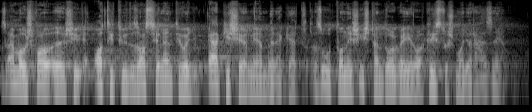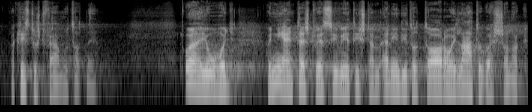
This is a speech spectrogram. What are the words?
az Emmaus valósi attitűd az azt jelenti, hogy elkísérni embereket az úton és Isten dolgairól, a Krisztus magyarázni, a Krisztust felmutatni. Olyan jó, hogy, hogy néhány testvér szívét Isten elindította arra, hogy látogassanak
